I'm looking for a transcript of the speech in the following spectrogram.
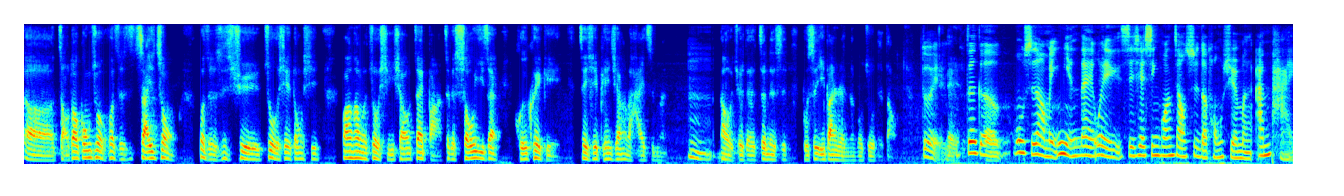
呃，找到工作，或者是栽种。或者是去做一些东西，帮他们做行销，再把这个收益再回馈给这些偏乡的孩子们。嗯，那我觉得真的是不是一般人能够做得到。对，这个牧师啊，每一年在为这些星光教室的同学们安排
